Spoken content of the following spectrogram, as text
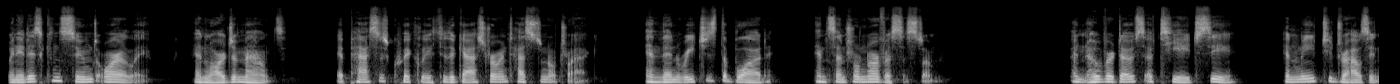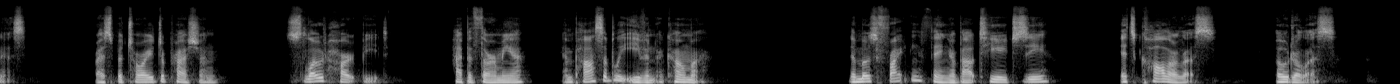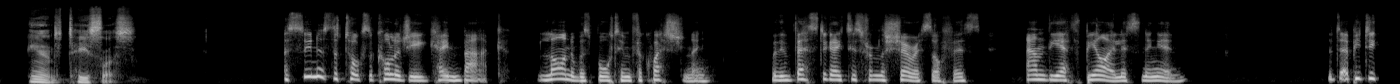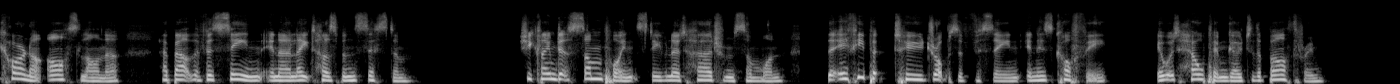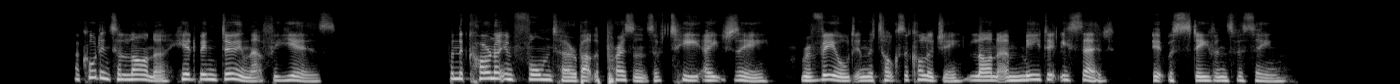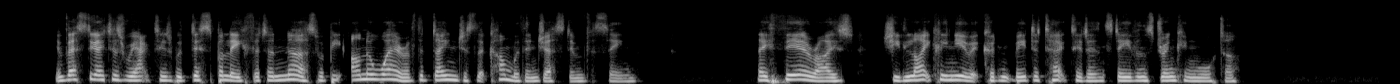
when it is consumed orally in large amounts, it passes quickly through the gastrointestinal tract and then reaches the blood and central nervous system. An overdose of THZ can lead to drowsiness, respiratory depression, slowed heartbeat, hypothermia, and possibly even a coma. The most frightening thing about THZ, it's colorless, odorless, and tasteless. As soon as the toxicology came back, Lana was brought in for questioning, with investigators from the sheriff's office and the FBI listening in. The deputy coroner asked Lana about the Visine in her late husband's system. She claimed at some point Stephen had heard from someone that if he put two drops of Visine in his coffee, it would help him go to the bathroom. According to Lana, he had been doing that for years. When the coroner informed her about the presence of THZ revealed in the toxicology, Lana immediately said it was Stephen's Visine. Investigators reacted with disbelief that a nurse would be unaware of the dangers that come with ingesting Visine. They theorized she likely knew it couldn't be detected in Stephen's drinking water.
